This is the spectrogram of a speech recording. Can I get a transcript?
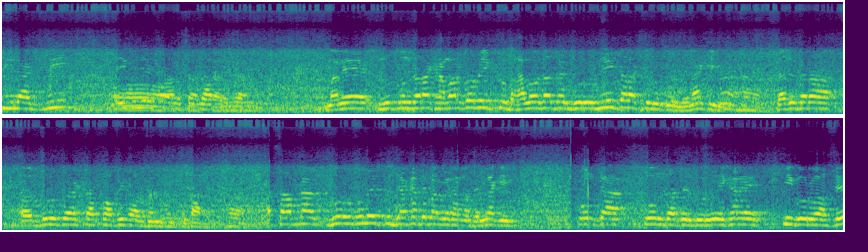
বিলাগবি এইগুলো মানে নতুন যারা খামার করবে একটু ভালো জাতের গরু দিয়েই তারা শুরু করবে নাকি? হ্যাঁ, হ্যাঁ। যাতে তারা দ্রুত একটা প্রফিট অর্জন করতে পারে। হ্যাঁ। আচ্ছা আপনার গরুগুলো একটু দেখাতে পারবেন আমাদের নাকি? কোনটা কোন জাতের গরু? এখানে কি গরু আছে?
